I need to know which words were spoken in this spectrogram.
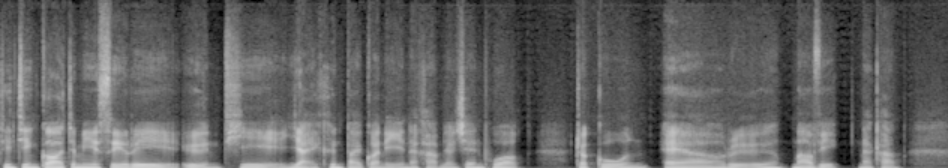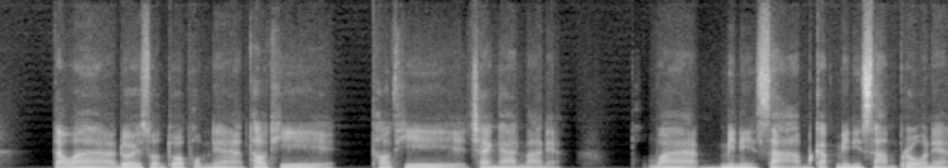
จริงๆก็จะมีซีรีส์อื่นที่ใหญ่ขึ้นไปกว่านี้นะครับ อย่างเช่นพวกตระกูล Air หรือ Mavic นะครับ แต่ว่าโดยส่วนตัวผมเนี่ยเท่าที่เท่าที่ใช้งานมาเนี่ย ผมว่า Mini 3 กับ Mini 3 Pro เนี่ย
